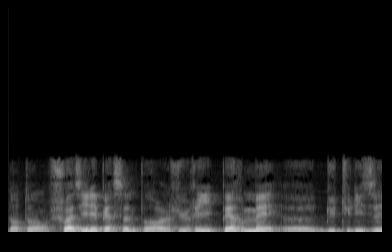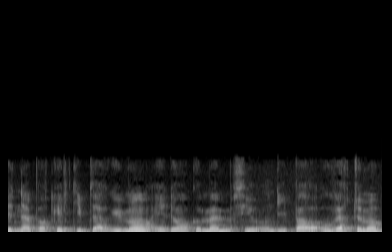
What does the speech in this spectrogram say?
dont on choisit les personnes pour un jury permet euh, d'utiliser n'importe quel type d'argument. Et donc même si on ne dit pas ouvertement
